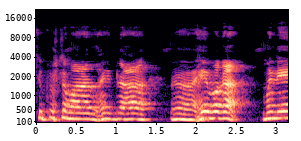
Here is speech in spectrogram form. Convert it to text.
श्रीकृष्ण महाराज सांगितलं हे बघा म्हणे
